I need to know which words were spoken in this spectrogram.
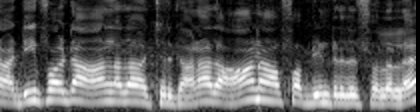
நான் டிஃபால்ட்டாக ஆனில் தான் வச்சுருக்கேன். ஆனால் அது ஆன் ஆஃப் அப்படின்றது சொல்லலை.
